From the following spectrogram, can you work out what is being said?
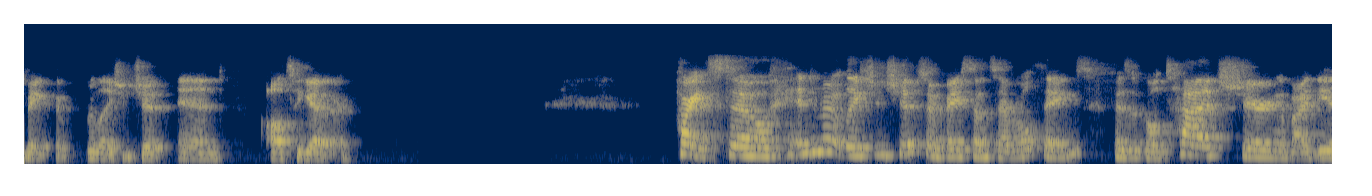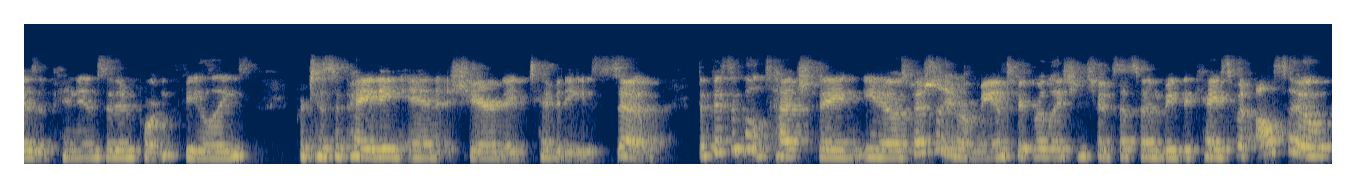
make the relationship end altogether. All right, so intimate relationships are based on several things physical touch, sharing of ideas, opinions, and important feelings, participating in shared activities. So, the physical touch thing, you know, especially in romantic relationships, that's going to be the case, but also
